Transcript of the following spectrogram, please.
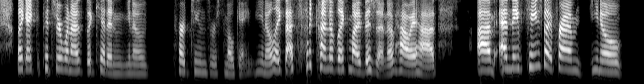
Like I could picture when I was a kid and, you know, cartoons were smoking, you know, like that's kind of like my vision of how I had. Um, and they've changed that from, you know,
